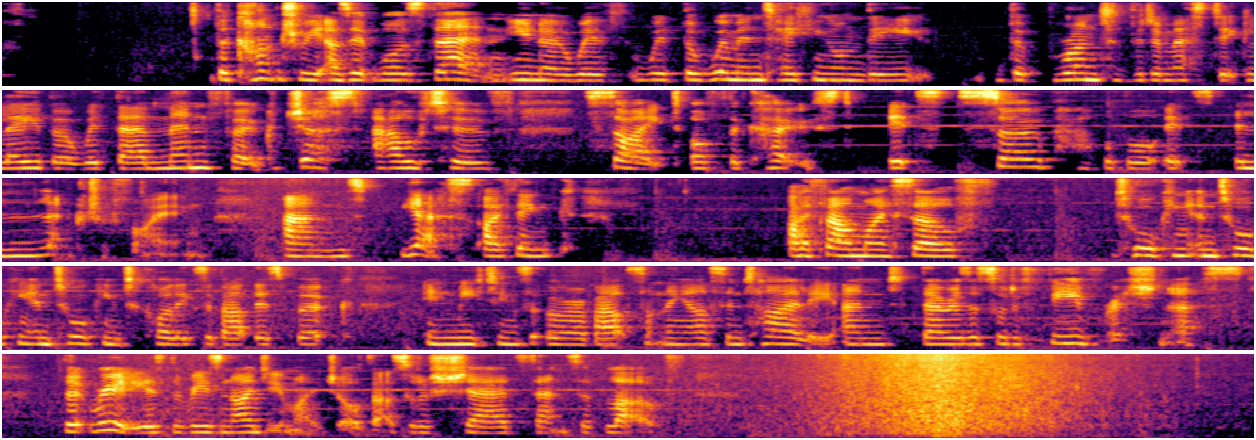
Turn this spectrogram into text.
the country as it was then, you know, with with the women taking on the the brunt of the domestic labour, with their menfolk just out of sight of the coast. It's so palpable, it's electrifying. And yes, I think I found myself talking and talking and talking to colleagues about this book in meetings that were about something else entirely. And there is a sort of feverishness that really is the reason I do my job, that sort of shared sense of love.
